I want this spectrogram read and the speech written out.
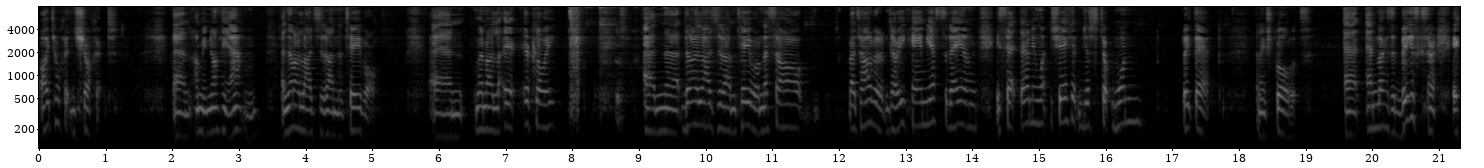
I took it and shook it. And I mean, nothing happened. And then I lodged it on the table. And when I, here, here Chloe, and uh, then I lodged it on the table, and that's all I thought about it until he came yesterday and he sat down, he went to shake it, and just took one like that and exploded. And, and like I said, the biggest concern, it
